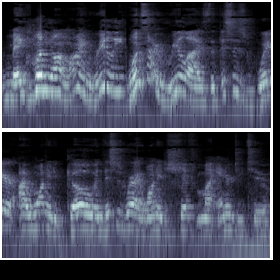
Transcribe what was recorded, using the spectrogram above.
make money online, really. Once I realized that this is where I wanted to go and this is where I wanted to shift my energy to,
